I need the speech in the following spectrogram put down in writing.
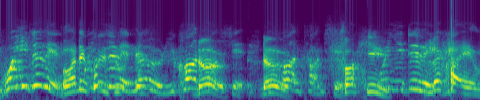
what are you doing? What are you doing? No, you can't No, touch it. no. You can't touch it. Fuck you. What are you doing? Look at it, bro.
